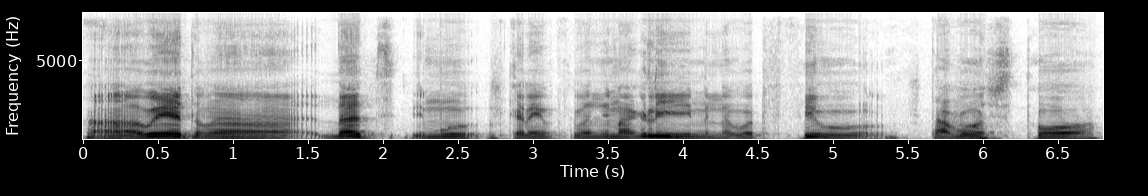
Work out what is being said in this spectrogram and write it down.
а вы этого дать ему, скорее всего, не могли именно вот в силу того, что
